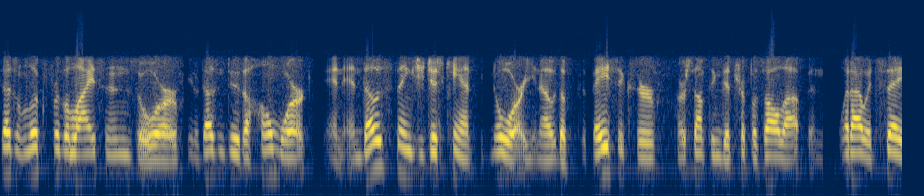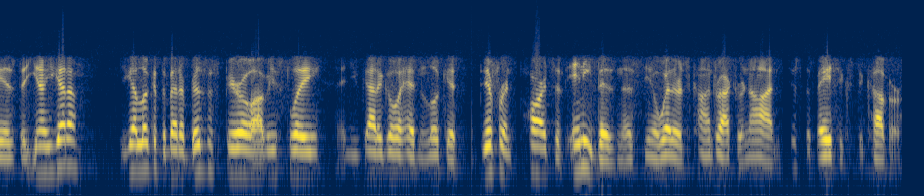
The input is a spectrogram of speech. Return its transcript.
doesn't look for the license or you know doesn't do the homework, and and those things you just can't ignore. You know the, the basics are are something that trip us all up. And what I would say is that you know you gotta you got to look at the Better Business Bureau, obviously, and you've got to go ahead and look at different parts of any business, you know, whether it's contract or not, just the basics to cover.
